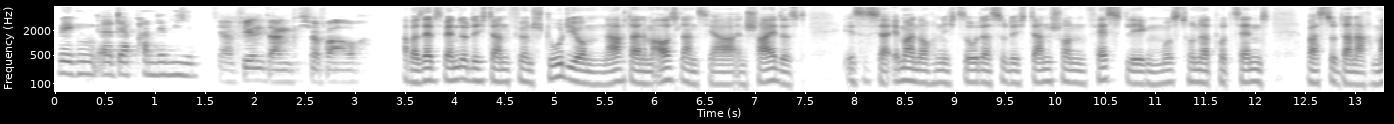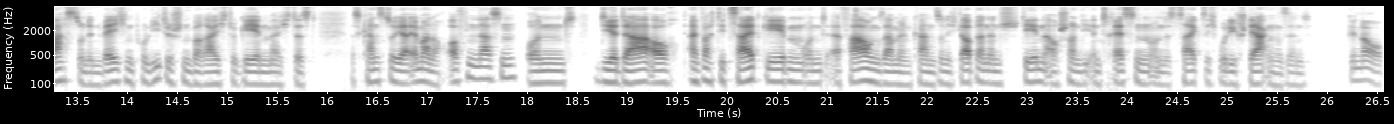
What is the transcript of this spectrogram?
wegen äh, der Pandemie. Ja, vielen Dank. Ich hoffe auch. Aber selbst wenn du dich dann für ein Studium nach deinem Auslandsjahr entscheidest, ist es ja immer noch nicht so, dass du dich dann schon festlegen musst, 100 Prozent, was du danach machst und in welchen politischen Bereich du gehen möchtest. Das kannst du ja immer noch offen lassen und dir da auch einfach die Zeit geben und Erfahrung sammeln kannst. Und ich glaube, dann entstehen auch schon die Interessen und es zeigt sich, wo die Stärken sind. Genau.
